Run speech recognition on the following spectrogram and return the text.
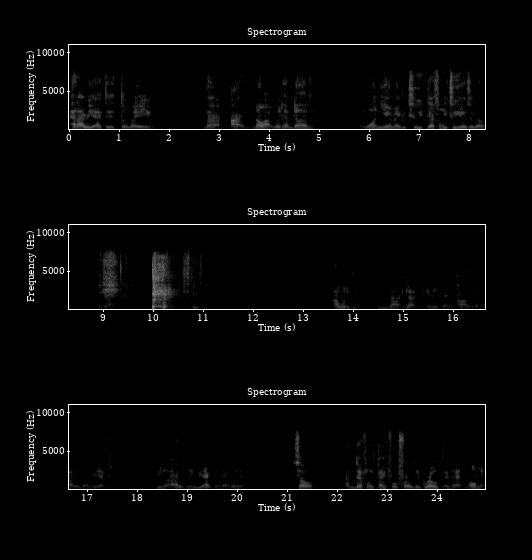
had I reacted the way that I know I would have done one year, maybe two, definitely two years ago, excuse me, I would have not gotten anything positive out of that reaction, you know, out of me reacting that way. So I'm definitely thankful for the growth in that moment.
